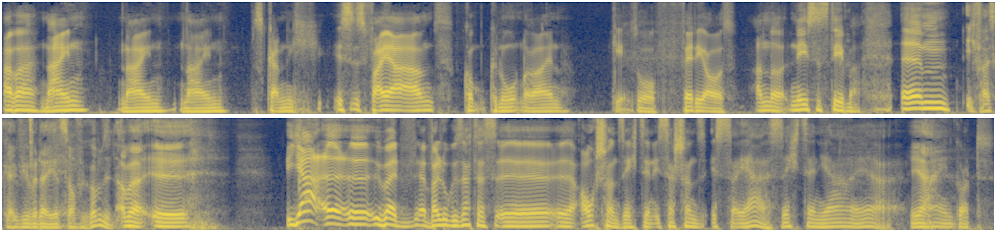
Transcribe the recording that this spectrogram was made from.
Aber nein, nein, nein, das kann nicht. Es ist Feierabend, kommt ein Knoten rein, so, fertig aus. Andere, nächstes Thema. Ähm, Ich weiß gar nicht, wie wir da jetzt drauf gekommen sind, aber äh, ja, äh, äh, über, weil du gesagt hast, äh, äh, auch schon 16, ist das schon, ist ja, ist 16 Jahre her. Ja. Mein Gott.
